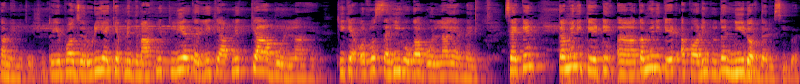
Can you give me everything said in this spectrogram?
communication तो ये बहुत ज़रूरी है कि अपने दिमाग में क्लियर करिए कि आपने क्या बोलना है, ठीक है? और वो सही होगा बोलना या नहीं. Second communicating communicate according to the need of the receiver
